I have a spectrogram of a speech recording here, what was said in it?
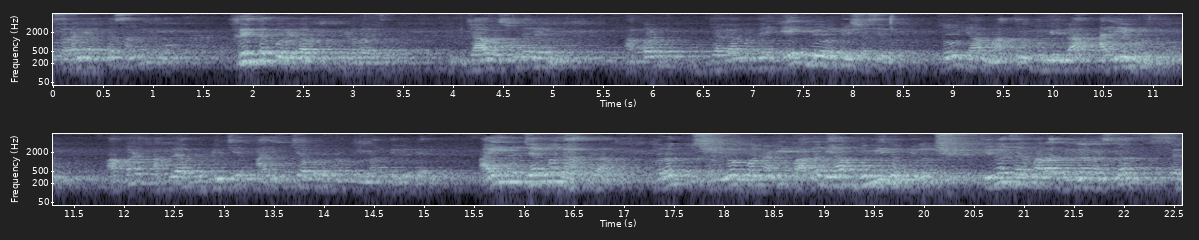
सरांनी आता सांगितलं. हरित कोरेगाव मिळवायचं ज्या वसुधेने आपण जगामध्ये एकमेव देश असेल जो या मातृभूमीला आई म्हणतो आपण आपल्या भूमीची आईच्या बरोबर तुलना केलेली आहे. आईनं जन्म घातला परंतु संगोपन आणि पालन या भूमीनं केलं. तिनं जर मला दिलं नसतं तर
